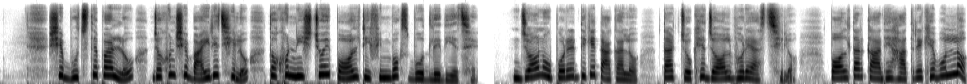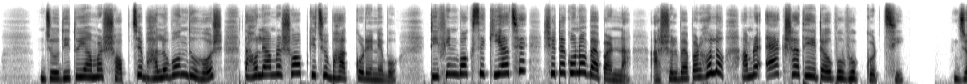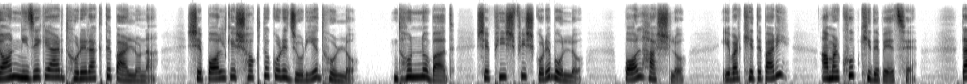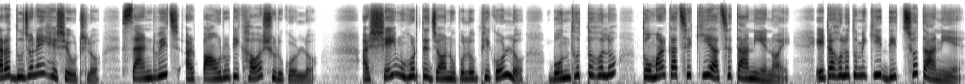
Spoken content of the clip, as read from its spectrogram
সে বুঝতে পারল, যখন সে বাইরে ছিল, তখন নিশ্চয়ই পল টিফিন বক্স বদলে দিয়েছে। জন উপরের দিকে তাকালো, তার চোখে জল ভরে আসছিল। পল তার কাঁধে হাত রেখে বলল, যদি তুই আমার সবচেয়ে ভালো বন্ধু হোস, তাহলে আমরা সব কিছু ভাগ করে নেব। টিফিন বক্সে কি আছে সেটা কোনো ব্যাপার না। আসল ব্যাপার হলো, আমরা একসাথে এটা উপভোগ করছি জন নিজেকে আর ধরে রাখতে পারল না। সে পলকে শক্ত করে জড়িয়ে ধরল। ধন্যবাদ সে ফিসফিস করে বলল। পল হাসল, এবার খেতে পারি? আমার খুব খিদে পেয়েছে। তারা দুজনেই হেসে উঠল স্যান্ডউইচ আর পাউরুটি খাওয়া শুরু করল। আর সেই মুহূর্তে জন উপলব্ধি করল বন্ধুত্ব হল তোমার কাছে কি আছে তা নিয়ে নয় এটা হলো তুমি কি দিচ্ছ তা নিয়ে।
